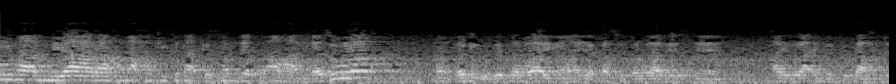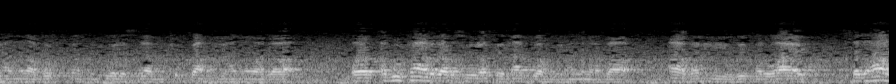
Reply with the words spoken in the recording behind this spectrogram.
ایمان نیارا ہم حقیقت کے سمجھے تو آہا نظور ہم غریب بے پرواہی یہاں یا کس پرواہ دیتے ہیں۔ آئی ابراہیم چکا ہم جہاں وقت علیہ السلام چکا ہم جہاں اور ابو طالب رسول سے ناکو ہم جہاں آوری ہوئے مروائے سدا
